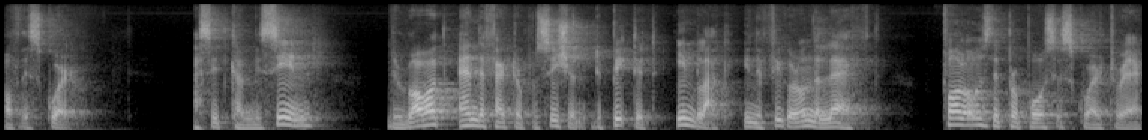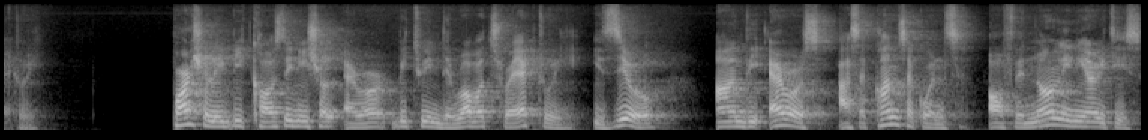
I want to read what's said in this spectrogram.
of the square. As it can be seen, the robot end effector position depicted in black in the figure on the left follows the proposed square trajectory. Partially because the initial error between the robot trajectory is zero and the errors as a consequence of the nonlinearities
